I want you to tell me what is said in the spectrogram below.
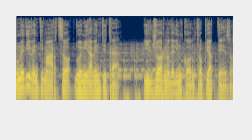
lunedì 20 marzo 2023, il giorno dell'incontro più atteso.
